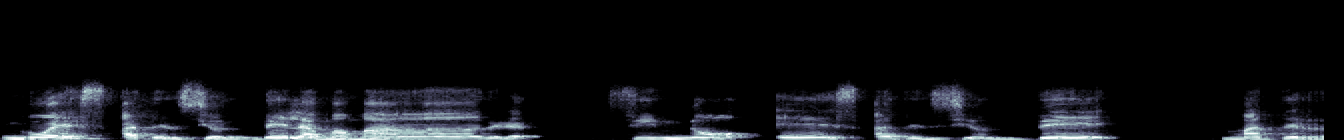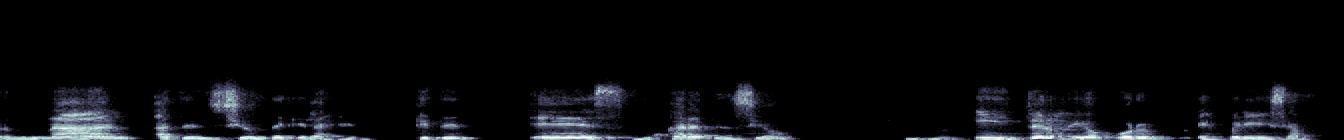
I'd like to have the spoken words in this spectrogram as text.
no es atención de la mamá, sino es atención de maternal, atención de que la gente, que te, es buscar atención. Y te lo digo por experiencia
